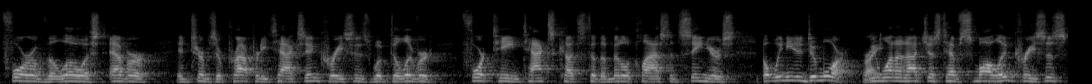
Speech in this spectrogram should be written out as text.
four of the lowest ever in terms of property tax increases. We've delivered 14 tax cuts to the middle class and seniors, but we need to do more. Right. We want to not just have small increases,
